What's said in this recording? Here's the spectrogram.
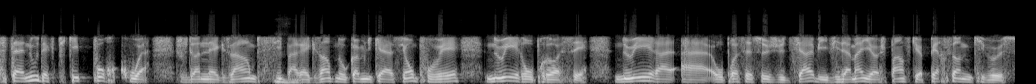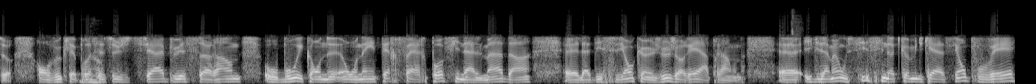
c'est à nous d'expliquer pourquoi. Je vous donne l'exemple. Si, par exemple, nos communications pouvaient nuire au procès, nuire à, à, au processus judiciaire, bien évidemment, il y a, je pense qu'il n'y a personne qui veut ça. On veut que le processus judiciaire puisse se rendre au bout et qu'on n'interfère pas finalement dans euh, la décision qu'un juge aurait à prendre. Euh, évidemment aussi, si notre communication pouvait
